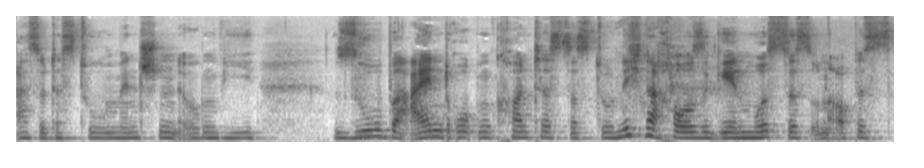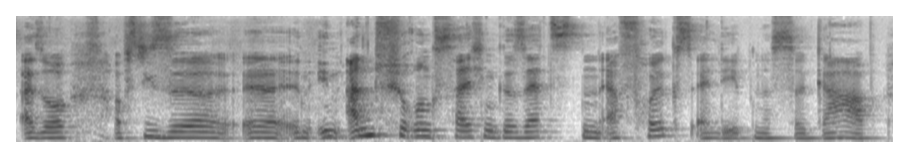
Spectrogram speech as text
also, dass du Menschen irgendwie so beeindrucken konntest, dass du nicht nach Hause gehen musstest und ob es, also, ob es diese äh, in, in, Anführungszeichen gesetzten Erfolgserlebnisse gab.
